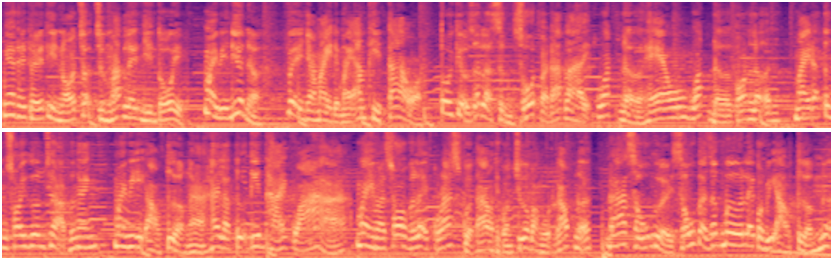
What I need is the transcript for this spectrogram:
Nghe thấy thế thì nó trợn trừng mắt lên nhìn tôi Mày bị điên à? Về nhà mày để mày ăn thịt tao à? Tôi kiểu rất là sửng sốt và đáp lại What the hell? What the con lợn? Mày đã từng soi gương chưa hả Phương Anh? Mày bị ảo tưởng à? Hay là tự tin thái quá hả? Mày mà so với lại crush của tao thì còn chưa bằng một góc nữa Đã xấu người, xấu cả giấc mơ lại còn bị ảo tưởng nữa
